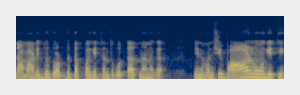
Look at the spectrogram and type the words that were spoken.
ನಾ ಮಾಡಿದ್ದು ದೊಡ್ಡ ತಪ್ಪಾಗೈತಿ ಅಂತ ಗೊತ್ತಾಯ್ತು ನನಗೆ. ನಿನ್ನ ಮನ್ಸಿಗೆ ಭಾಳ ನೋವಾಗೈತಿ.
